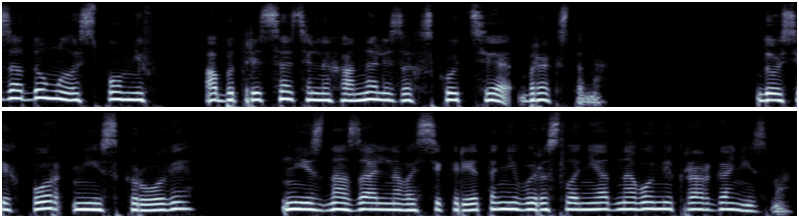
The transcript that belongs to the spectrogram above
задумалась, вспомнив об отрицательных анализах Скотти Брэкстона. До сих пор ни из крови, ни из назального секрета не выросло ни одного микроорганизма.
